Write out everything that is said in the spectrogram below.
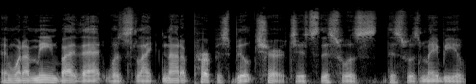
and what I mean by that was like not a purpose-built church. It's this was this was maybe a,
